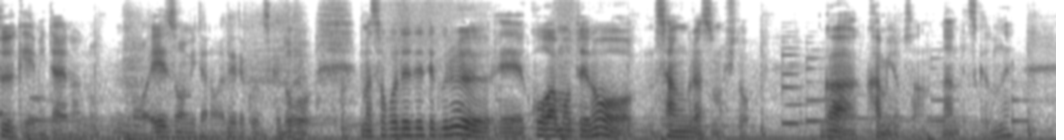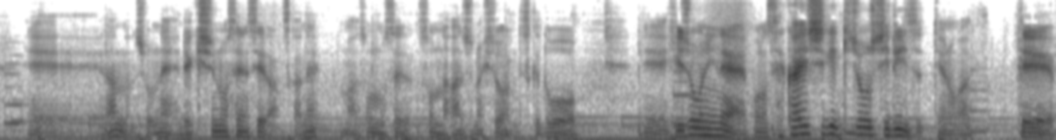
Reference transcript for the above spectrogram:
風景みたいなのの映像みたいなのが出てくるんですけど、まあ、そこで出てくる、えー、こわもてのサングラスの人が神野さんなんですけどね、えー、何なんでしょうね歴史の先生なんですかね、まあ、そのせそんな感じの人なんですけど、えー、非常にねこの世界史劇場シリーズっていうのがあって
